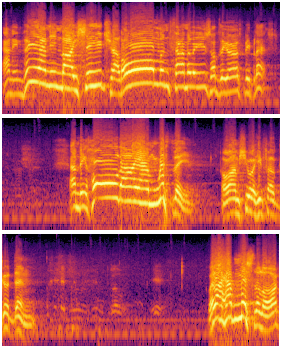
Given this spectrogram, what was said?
And in thee and in thy seed shall all the families of the earth be blessed. And behold, I am with thee. Oh, I'm sure he felt good then. Well, I haven't missed the Lord,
